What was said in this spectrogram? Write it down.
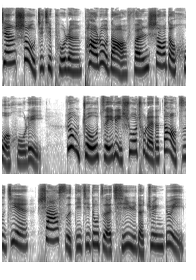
将兽及其仆人抛入到焚烧的火湖里，用主嘴里说出来的道之剑杀死敌基督者其余的军队，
